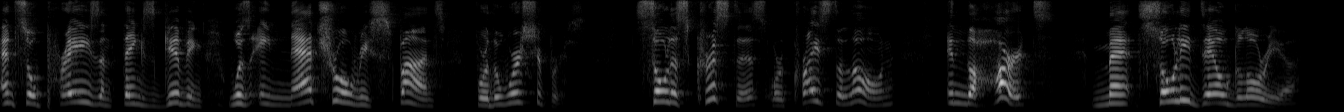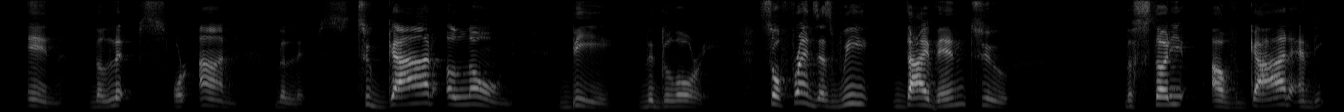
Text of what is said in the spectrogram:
And so praise and thanksgiving was a natural response for the worshipers. Solus Christus, or Christ alone, in the heart meant soli Deo Gloria in the lips or on the lips. To God alone be the glory. So, friends, as we dive into the study of God and the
